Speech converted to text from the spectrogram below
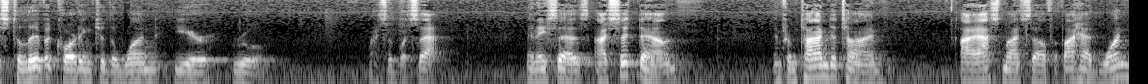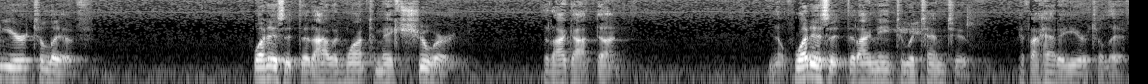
is to live according to the one year rule. I said, What's that? And he says, I sit down, and from time to time, I ask myself if I had one year to live, what is it that I would want to make sure that I got done? You know, what is it that I need to attend to if I had a year to live?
